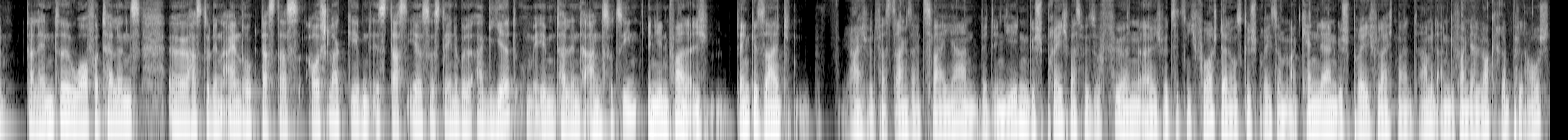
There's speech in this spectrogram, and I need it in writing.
äh, Talente, War for Talents, äh, hast du den Eindruck, dass das ausschlaggebend ist, dass ihr sustainable agiert, um eben Talente anzuziehen? In jedem Fall. Ich denke, seit ja, ich würde fast sagen, seit zwei Jahren wird in jedem Gespräch, was wir so führen, äh, ich würde es jetzt nicht Vorstellungsgespräch, sondern mal Kennenlerngespräch, vielleicht mal damit angefangen, der lockere Plausch,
